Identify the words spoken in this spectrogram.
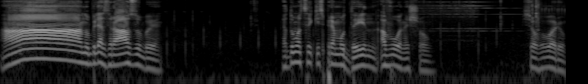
А, ну бля, зразу би. Я думав, це якийсь прям один. А во, знайшов. Все, говорю.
